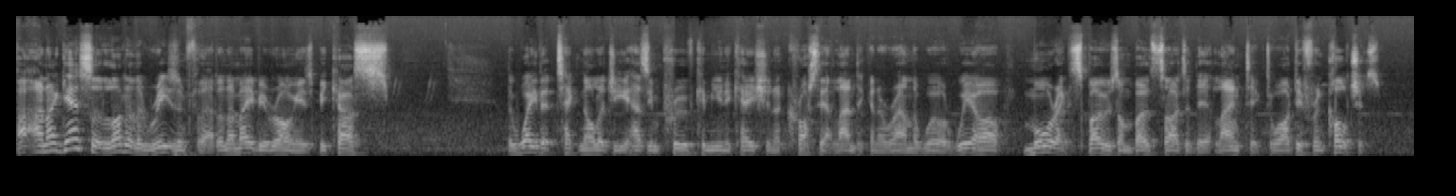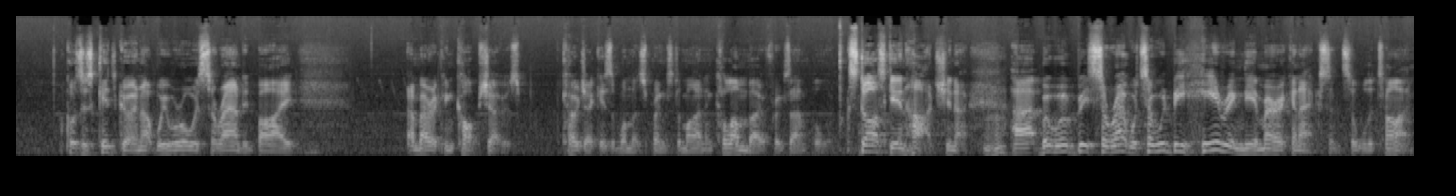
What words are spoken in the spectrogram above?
And I guess a lot of the reason for that, and I may be wrong, is because the way that technology has improved communication across the Atlantic and around the world, we are more exposed on both sides of the Atlantic to our different cultures. Of course, as kids growing up, we were always surrounded by American cop shows. Kojak is the one that springs to mind, and Columbo, for example, Starsky and Hutch, you know. Uh, but we'd be surrounded, so we'd be hearing the American accents all the time.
